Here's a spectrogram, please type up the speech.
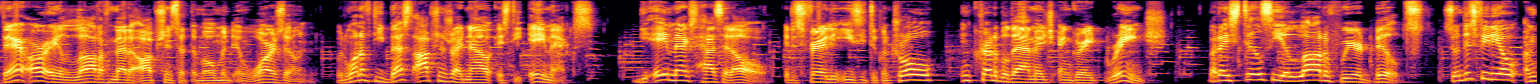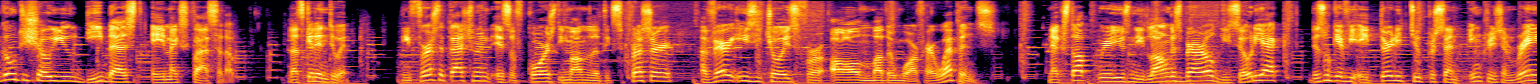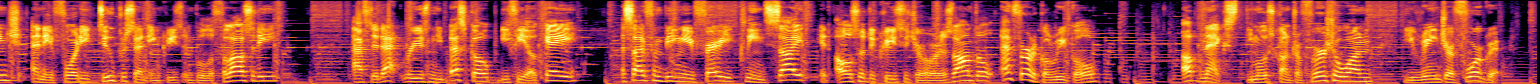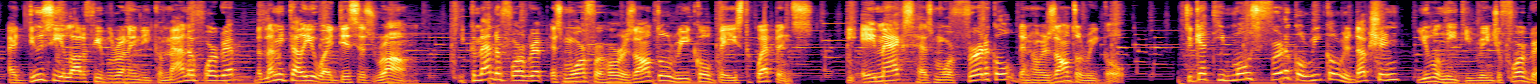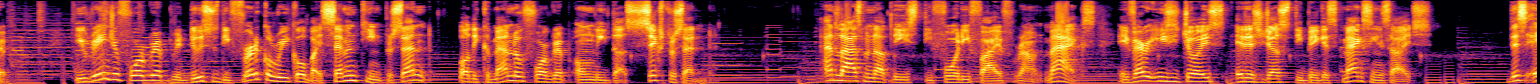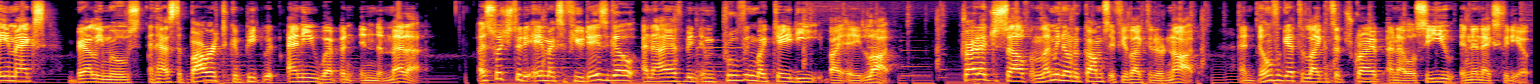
There are a lot of meta options at the moment in Warzone, but one of the best options right now is the AMAX. The AMAX has it all. It is fairly easy to control, incredible damage and great range. But I still see a lot of weird builds, so in this video I'm going to show you the best AMAX class setup. Let's get into it. The first attachment is of course the monolithic suppressor, a very easy choice for all modern warfare weapons. Next up, we're using the longest barrel, the Zodiac. This will give you a 32% increase in range and a 42% increase in bullet velocity. After that, we're using the best scope, the VLK. Aside from being a very clean sight, it also decreases your horizontal and vertical recoil. Up next, the most controversial one, the Ranger foregrip. I do see a lot of people running the Commando foregrip, but let me tell you why this is wrong. The Commando foregrip is more for horizontal recoil based weapons. The AMAX has more vertical than horizontal recoil. To get the most vertical recoil reduction, you will need the Ranger foregrip. The Ranger foregrip reduces the vertical recoil by 17%, while the Commando foregrip only does 6%. And last but not least, the 45 round mags. A very easy choice, it is just the biggest magazine size. This AMAX barely moves and has the power to compete with any weapon in the meta. I switched to the AMAX a few days ago and I have been improving my KD by a lot. Try it out yourself and let me know in the comments if you liked it or not. And don't forget to like and subscribe and I will see you in the next video.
